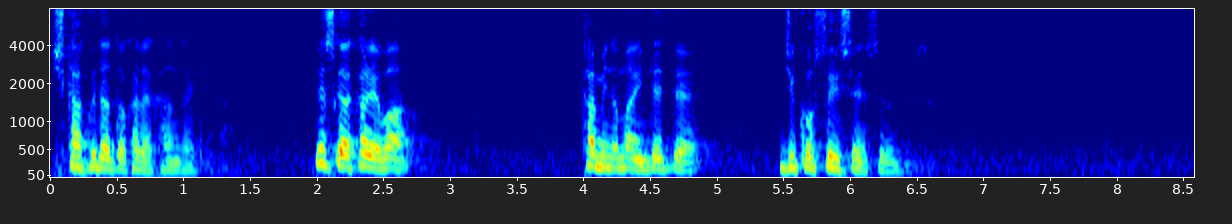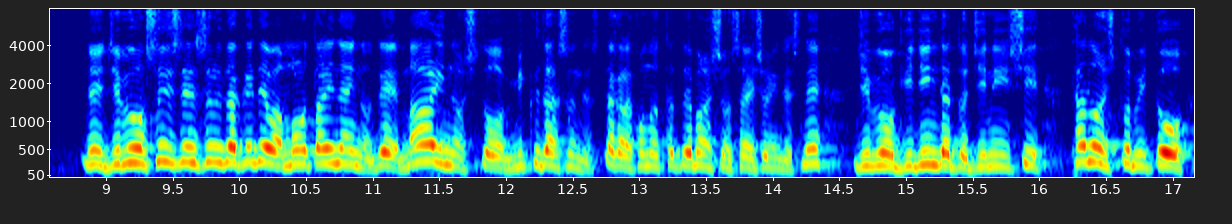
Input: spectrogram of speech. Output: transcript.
資格だと彼は考えていた。ですから彼は神の前に出て自己推薦するんです。で自分を推薦するだけでは物足りないので周りの人を見下すんです。だからこの例え話の最初にですね自分を義人だと自認し他の人々を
